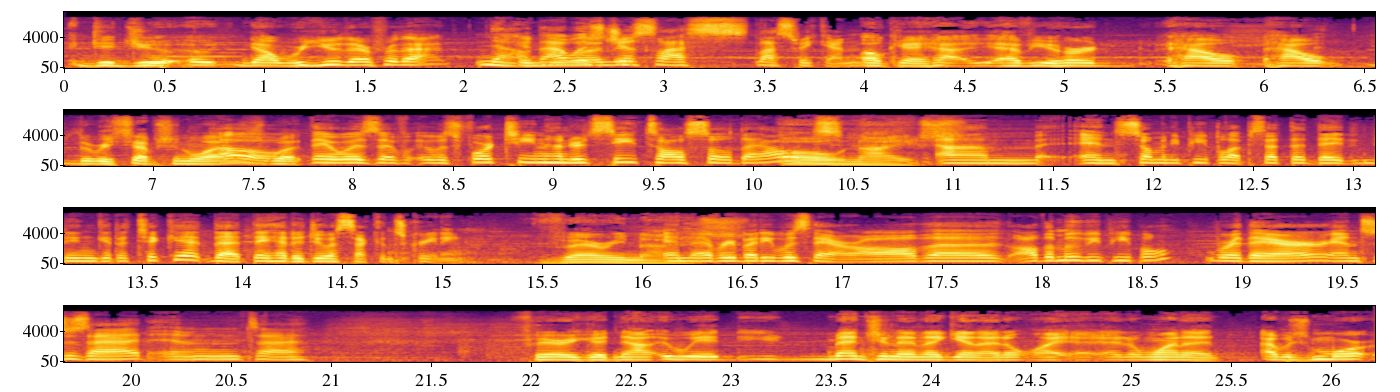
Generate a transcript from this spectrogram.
Did you uh, now? Were you there for that? no that New was London? just last last weekend okay. How, have you heard how how the reception was? Oh, What- there was a, it was fourteen hundred seats all sold out. oh, nice. Um, and so many people upset that they didn't get a ticket that they had to do a second screening, Very nice. and everybody was there. All the all the movie people were there, and Susette, and uh, Very good. Now we you mentioned, and again, I don't, I, I don't want to. I was more,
